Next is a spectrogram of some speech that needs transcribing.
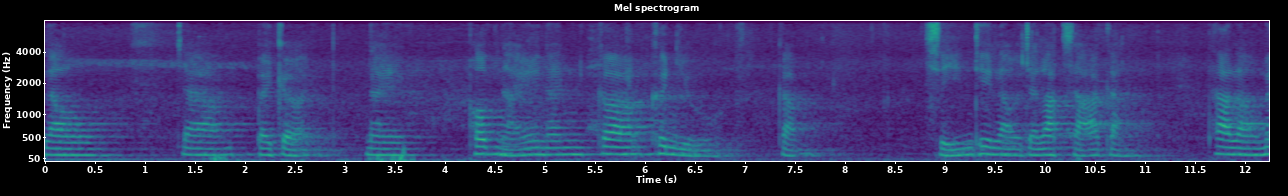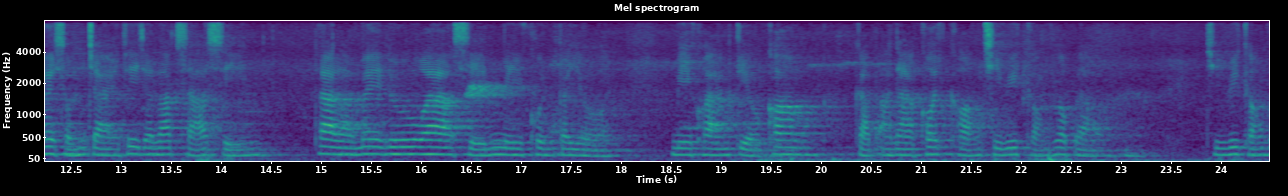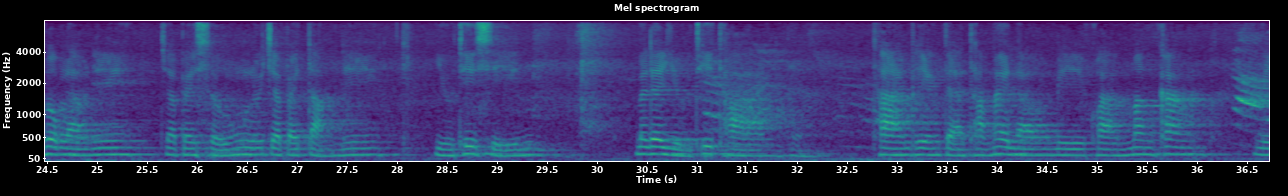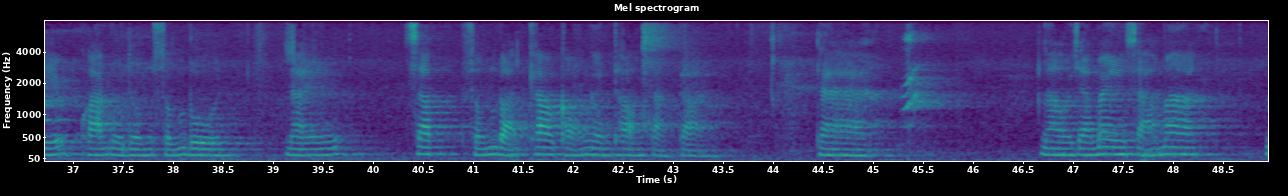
เราจะไปเกิดในภพไหนนั้นก็ขึ้นอยู่กับศีลที่เราจะรักษากัน ถ้าเราไม่สนใจที่จะรักษาศีล ถ้าเราไม่รู้ว่าศีลมีคุณประโยชน์ มีความเกี่ยวข้องกับอนาคตของชีวิตของพวกเรา ชีวิตของพวกเรานี้จะไปสูงหรือจะไปต่ำนี้ อยู่ที่ศีล ไม่ได้อยู่ที่ทาน ทานเพียงแต่ทำให้เรามีความมั่งคั่ง มีความอุดมสมบูรณ์ ในทรัพย์สมบัติข้าวของเงินทองต่างๆ แต่เราจะไม่สามารถ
